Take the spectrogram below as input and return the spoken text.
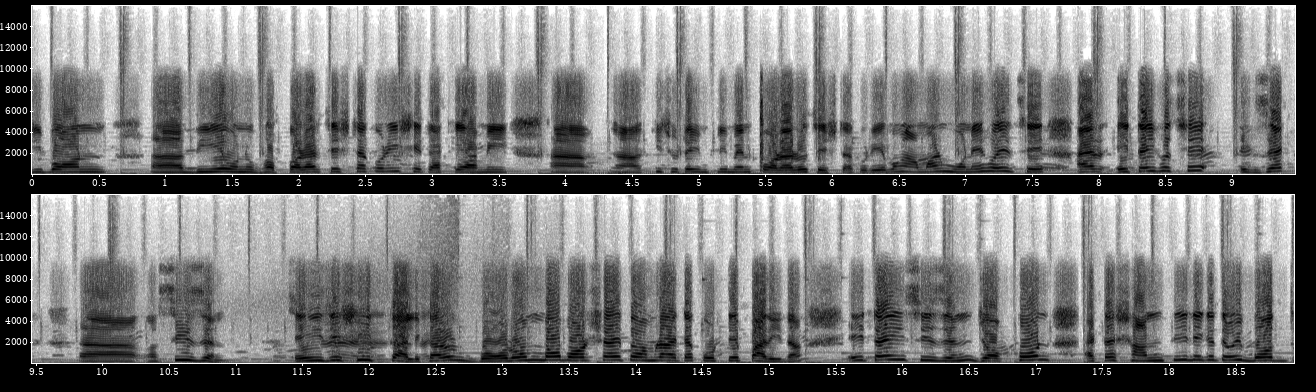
জীবন দিয়ে অনুভব করার চেষ্টা করি, সেটাকে আমি কিছুটা ইমপ্লিমেন্ট করারও চেষ্টা করি এবং আমার মনে হয়েছে, আর এটাই হচ্ছে এক্স্যাক্ট সিজন এই যে শীতকালে কারণ গরম বা বর্ষায় তো আমরা এটা করতে পারি না। এটাই সিজন যখন একটা শান্তি লেগেতে ওই বদ্ধ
